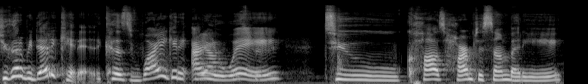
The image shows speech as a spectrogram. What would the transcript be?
You gotta be dedicated because why are you getting out Yeah, of your way to cause harm to somebody,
